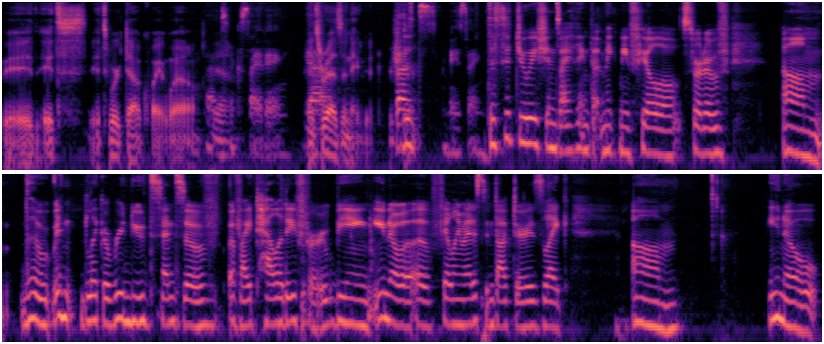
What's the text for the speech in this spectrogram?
it, it's it's worked out quite well. That's yeah. exciting. Yeah. It's resonated. That's sure. amazing. The situations I think that make me feel sort of um, the like a renewed sense of, of vitality for being you know a family medicine doctor is like, um, you know.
